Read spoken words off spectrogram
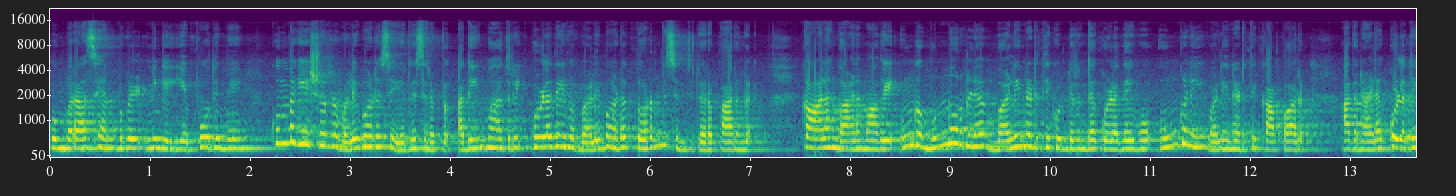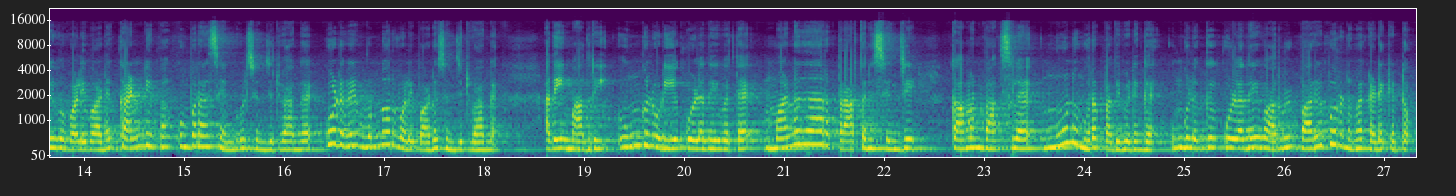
கும்பராசி அன்புகள் நீங்கள் எப்போதுமே கும்பகேஸ்வரர் வழிபாடு செய்யறது சிறப்பு. அதே மாதிரி குலதெய்வ வழிபாடை தொடர்ந்து செஞ்சுட்டு வர பாருங்க. காலங்காலமாகவே உங்கள் முன்னோர்களை வழிநடத்தி கொண்டிருந்த குலதெய்வம் உங்களையும் வழிநடத்தி காப்பார் அதனால் குலதெய்வ வழிபாடு கண்டிப்பாக கும்பராசி அன்புகள் செஞ்சுட்டு வாங்க. கூடவே முன்னோர் வழிபாடு செஞ்சுட்டு வாங்க. அதே மாதிரி உங்களுடைய குலதெய்வத்தை மனதார பிரார்த்தனை செஞ்சு கமெண்ட் பாக்ஸில் மூணு முறை பதிவிடுங்க. உங்களுக்கு குலதெய்வ அருள் பரிபூர்ணமாக கிடைக்கட்டும்.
